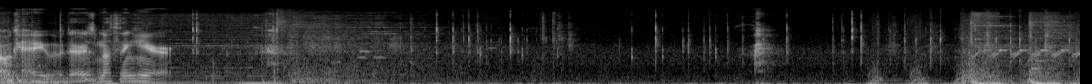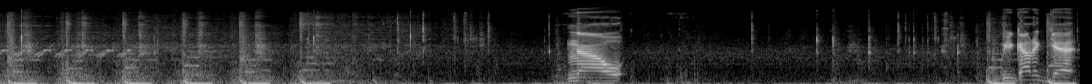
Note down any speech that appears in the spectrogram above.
Okay, there's nothing here. Now, we gotta get.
